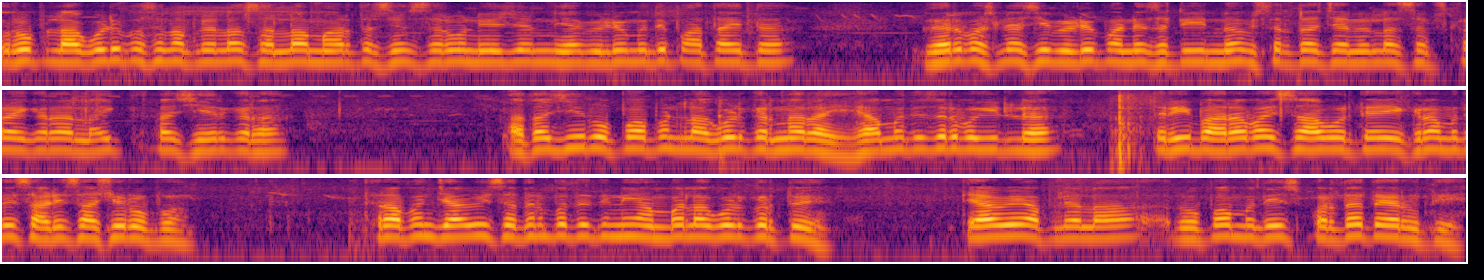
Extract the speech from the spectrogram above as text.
रोप लागवडीपासून आपल्याला सल्ला मार्गदर्शन सर्व नियोजन या व्हिडिओमध्ये पाहता येतं. घर बसल्याशी व्हिडिओ पाहण्यासाठी न विसरता चॅनलला सबस्क्राईब करा लाईक करा शेअर करा. आता जी रोपं आपण लागवड करणार आहे ह्यामध्ये जर बघितलं तर ही बारा बाय सहावरती आहे एकरामध्ये साडेसहाशे रोपं. तर आपण ज्यावेळी सदन पद्धतीने आंबा लागवड करतो आहे त्यावेळी आपल्याला रोपामध्ये स्पर्धा तयार होते.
